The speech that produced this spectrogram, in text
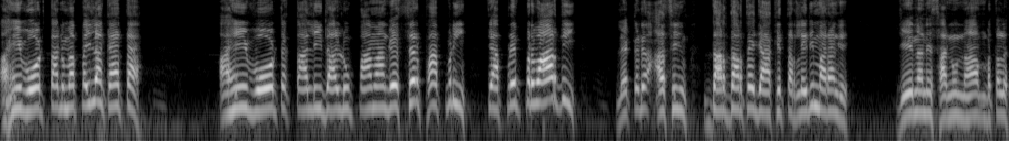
ਅਸੀਂ ਵੋਟ ਤੁਹਾਨੂੰ ਮੈਂ ਪਹਿਲਾਂ ਕਹਿਤਾ। ਅਸੀਂ ਵੋਟ ਅਕਾਲੀ ਦਲ ਨੂੰ ਪਾਵਾਂਗੇ ਸਿਰਫ ਆਪਣੀ ਤੇ ਆਪਣੇ ਪਰਿਵਾਰ ਦੀ। ਲੇਕਿਨ ਅਸੀਂ ਦਰ ਦਰ ਤੇ ਜਾ ਕੇ ਤਰਲੇ ਨਹੀਂ ਮਾਰਾਂਗੇ। ਜੇ ਇਹਨਾਂ ਨੇ ਸਾਨੂੰ ਨਾ ਮਤਲਬ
